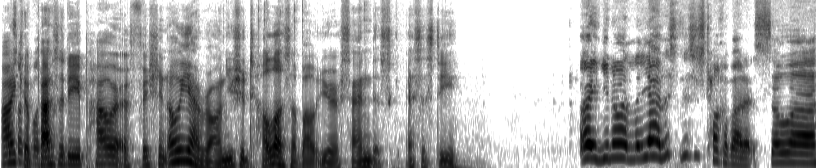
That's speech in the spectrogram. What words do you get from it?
High talk about that capacity, power efficient. Oh yeah, Ron, you should tell us about your SanDisk SSD. All right, you know what? Yeah, let's let's just talk about it. So, uh,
